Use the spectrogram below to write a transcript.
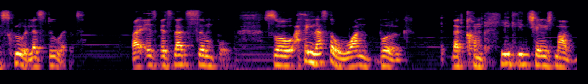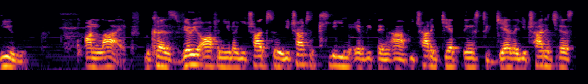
screw it, let's do it. Right? It's, it's that simple. So I think that's the one book that completely changed my view on life because very often you know you try to you try to clean everything up you try to get things together you try to just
